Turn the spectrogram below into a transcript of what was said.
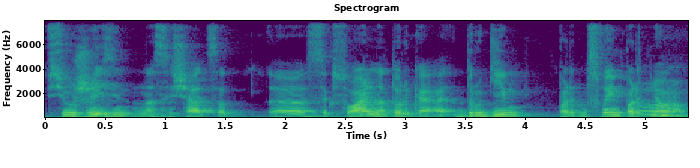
всю жизнь насыщаться э, сексуально только э, другим пар- своим партнером?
